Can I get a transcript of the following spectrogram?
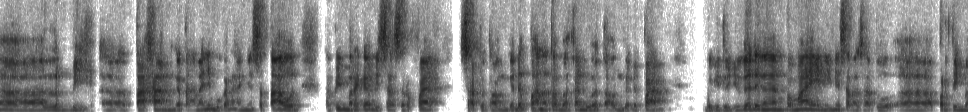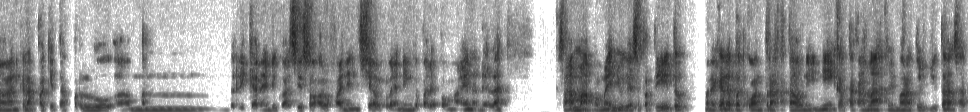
uh, lebih uh, tahan. Ketahanannya bukan hanya setahun tapi mereka bisa survive satu tahun ke depan atau bahkan dua tahun ke depan begitu juga dengan pemain ini salah satu uh, pertimbangan kenapa kita perlu uh, memberikan edukasi soal financial planning kepada pemain adalah sama, pemain juga seperti itu. Mereka dapat kontrak tahun ini, katakanlah 500 juta, 1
